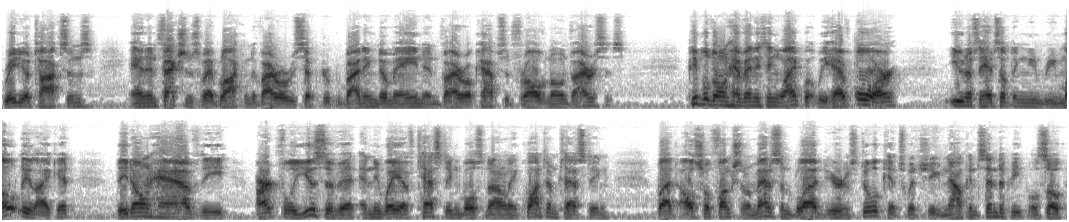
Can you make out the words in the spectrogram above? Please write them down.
radiotoxins and infections by blocking the viral receptor binding domain and viral capsid for all known viruses. People don't have anything like what we have, or even if they had something remotely like it, they don't have the artful use of it and the way of testing, both not only quantum testing, but also functional medicine, blood, urine, stool kits, which you now can send to people. So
